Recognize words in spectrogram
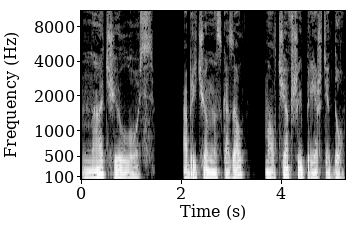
«Началось», — обреченно сказал молчавший прежде дом.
